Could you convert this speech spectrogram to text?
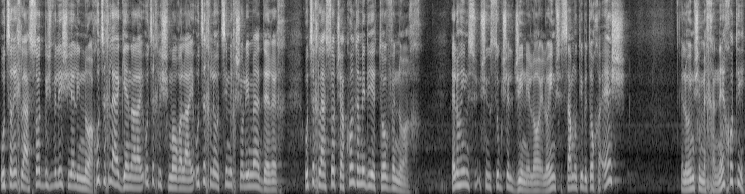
הוא צריך לעשות בשבילי שיהיה לי נוח, הוא צריך להגן עליי, הוא צריך לשמור עליי, הוא צריך להוציא מכשולים מהדרך, הוא צריך לעשות שהכל תמיד יהיה טוב ונוח. אלוהים שהוא סוג של ג'יני, לא אלוהים ששם אותי בתוך האש, אלוהים שמחנך אותי.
